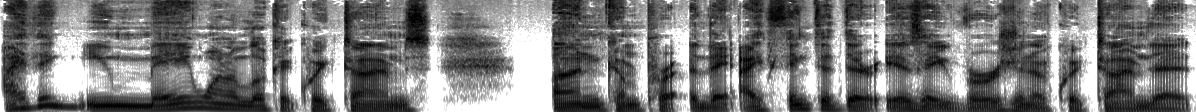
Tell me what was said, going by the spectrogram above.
I think you may want to look at QuickTime's uncompressed. I think that there is a version of QuickTime that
